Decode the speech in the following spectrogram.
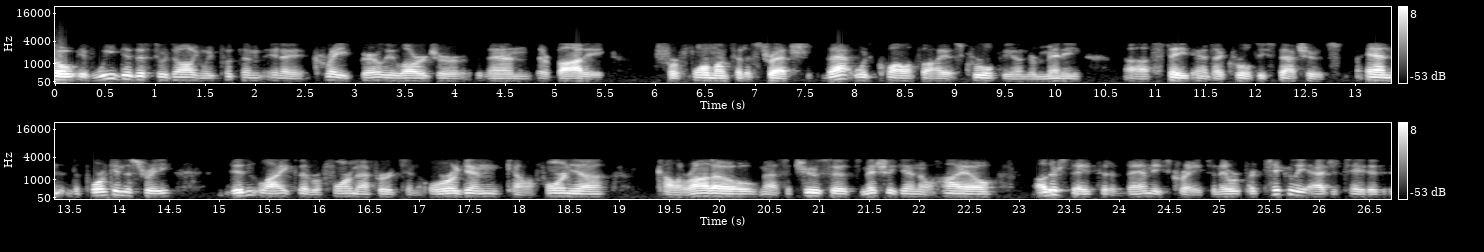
So if we did this to a dog and we put them in a crate barely larger than their body, for four months at a stretch, that would qualify as cruelty under many uh, state anti cruelty statutes. And the pork industry didn't like the reform efforts in Oregon, California, Colorado, Massachusetts, Michigan, Ohio, other states that have banned these crates. And they were particularly agitated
